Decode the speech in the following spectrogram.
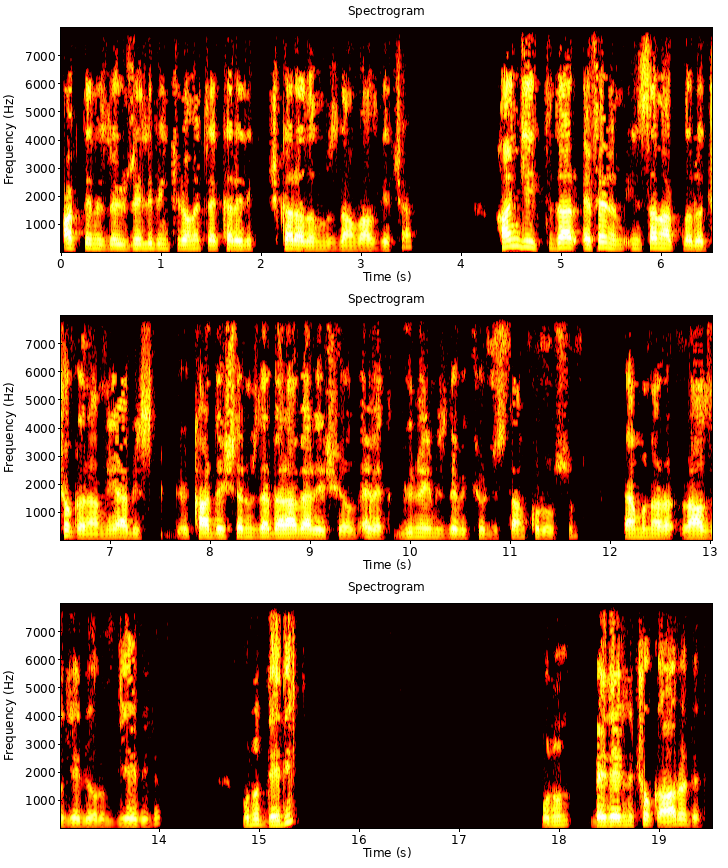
Akdeniz'de 150 bin kilometre karelik çıkar alanımızdan vazgeçer? Hangi iktidar efendim insan hakları çok önemli ya biz kardeşlerimizle beraber yaşayalım. Evet güneyimizde bir Kürdistan kurulsun. Ben buna razı geliyorum diyebilir. Bunu dedik. Bunun bedelini çok ağır ödedik.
